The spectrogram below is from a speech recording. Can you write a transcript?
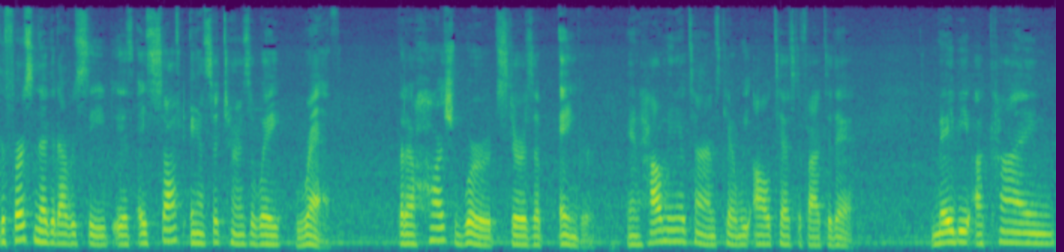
The first nugget I received is a soft answer turns away wrath, but a harsh word stirs up anger. And how many times can we all testify to that? Maybe a kind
